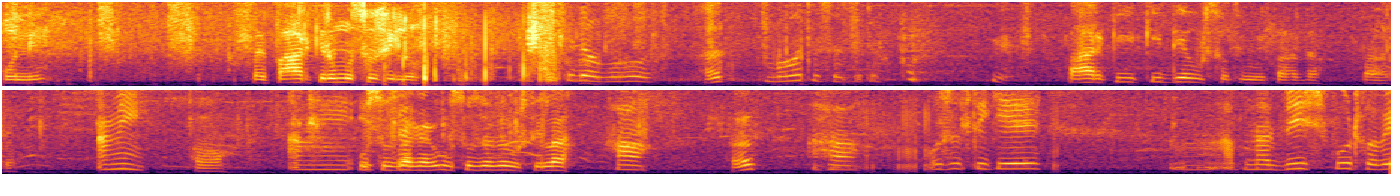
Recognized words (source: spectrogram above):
শুনি। ভাই পাহাড় কিরম উঁচু ছিল? উঁচু ছিল বহুত। হ্যাঁ? বহুত উঁচু ছিল। পাহাড় কি কি দিয়ে উঠছো তুমি পাহাড় পাহাড়? আমি? হ্যাঁ। আমি উঁচু জায়গায় উঁচু জায়গায় উঠছিলা হ্যাঁ। হ্যাঁ? হ্যাঁ। উঁচু থেকে আপনার বিশ ফুট হবে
